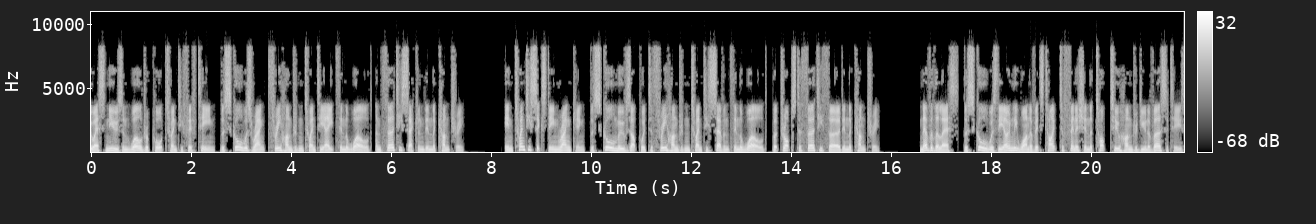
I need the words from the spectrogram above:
U.S. News & World Report 2015, the school was ranked 328th in the world, and 32nd in the country. In 2016 ranking, the school moves upward to 327th in the world, but drops to 33rd in the country. Nevertheless, the school was the only one of its type to finish in the top 200 universities,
